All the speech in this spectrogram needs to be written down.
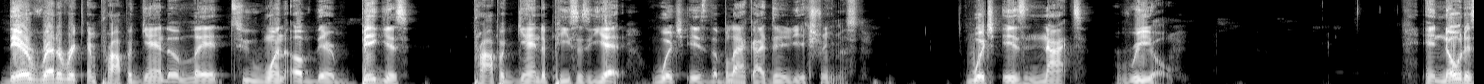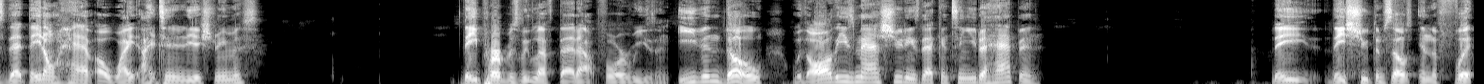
Their rhetoric and propaganda led to one of their biggest propaganda pieces yet, which is the black identity extremist, which is not real. And notice that they don't have a white identity extremist. They purposely left that out for a reason. Even though, with all these mass shootings that continue to happen, they they shoot themselves in the foot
